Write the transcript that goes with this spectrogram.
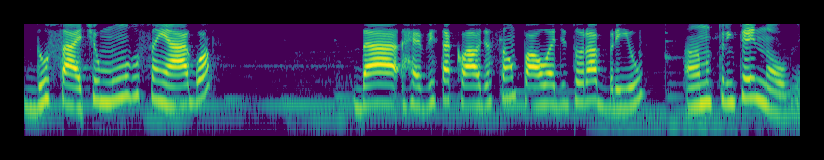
do site O Mundo Sem Água da revista Cláudia São Paulo, editora Abril, ano 39.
